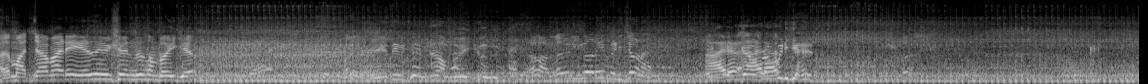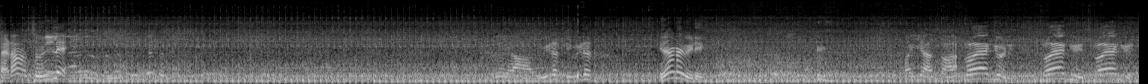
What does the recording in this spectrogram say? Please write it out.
അത് മച്ചാമാരെ ഏത് നിമിഷം എന്ത് സംഭവിക്കുക ഏത് നിമിഷം എന്ത് സംഭവിക്കുന്നു വള്ളം പിടിക്കുവാണെങ്കിൽ പിടിച്ചോണേ. ആരാ ആരാ? പിടിക്കാൻ എടാ സുനില്ലേ വീടെത്തി വീടെത്തി. ഇതാണോ വീട്? പയ്യ സ്ലോ ആക്കി വിട് സ്ലോ ആക്കി വിട് സ്ലോ ആക്കി വിട്.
